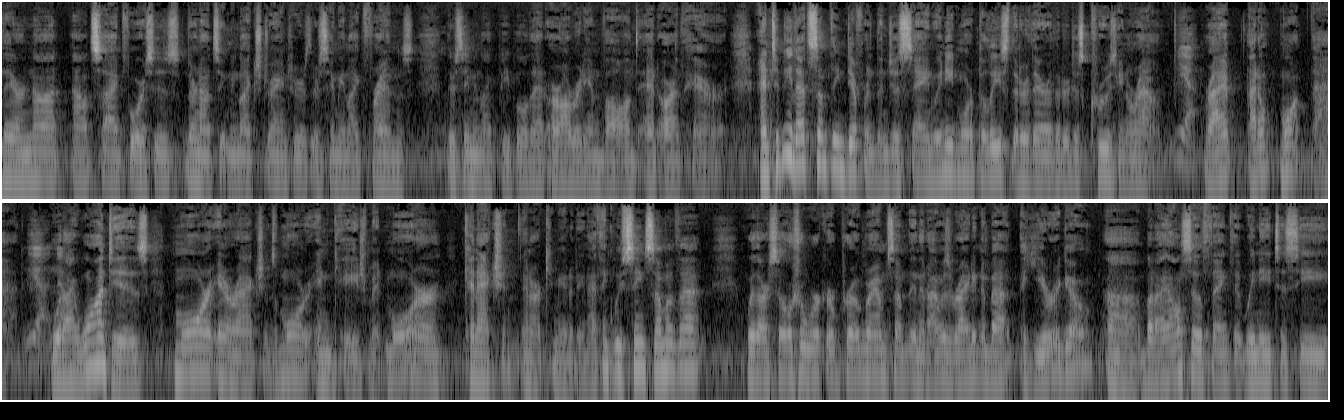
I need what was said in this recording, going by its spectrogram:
they are not outside forces. They're not seeming like strangers. They're seeming like friends. They're seeming like people that are already involved and are there. And to me, that's something different than just saying we need more police that are there that are just cruising around. Yeah. Right? I don't want that. Yeah, what no. I want is more interactions, more engagement, more connection in our community. And I think we've seen some of that with our social worker program, something that I was writing about a year ago. Uh, but I also think that we need to see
